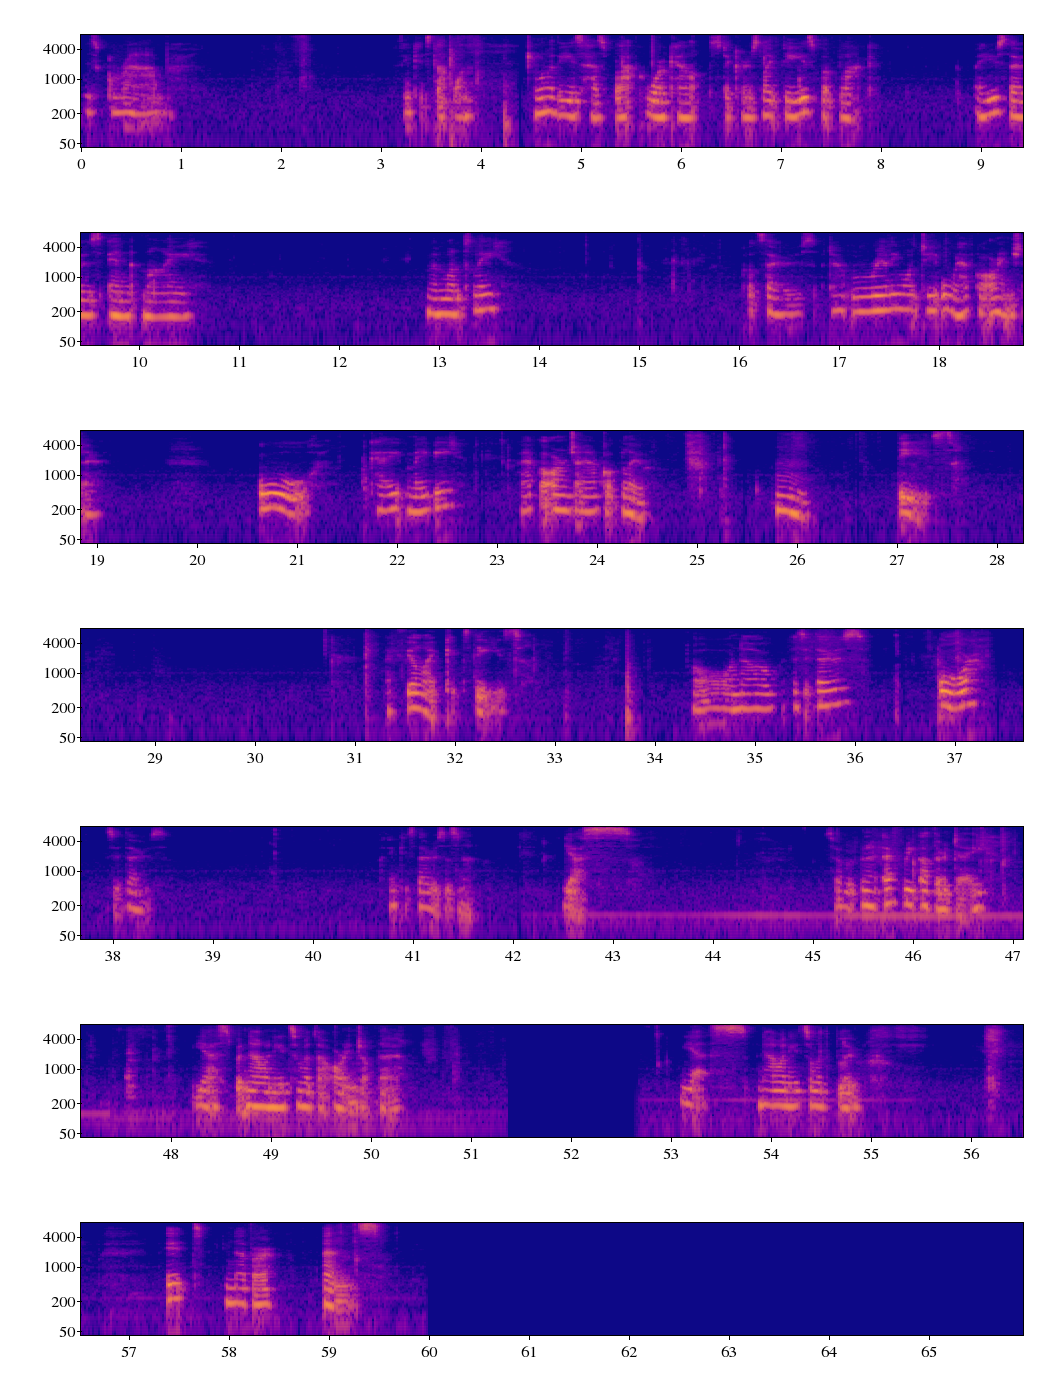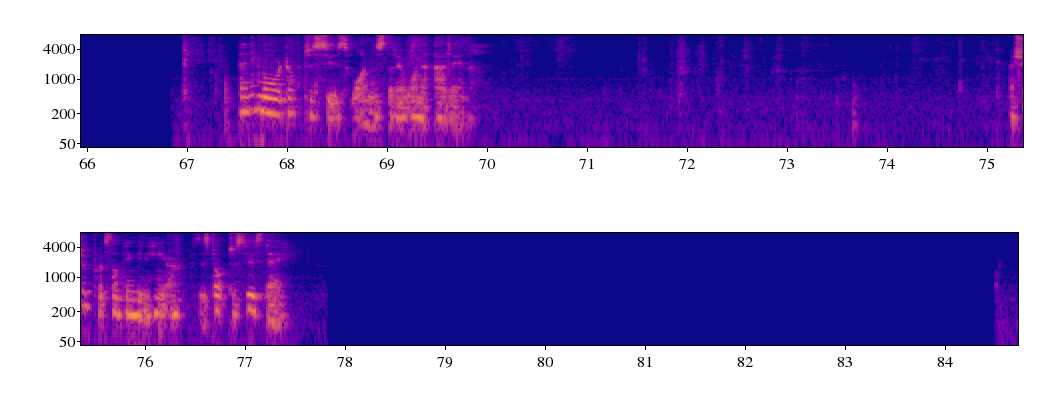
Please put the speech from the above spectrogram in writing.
is grab, I think it's that one. One of these has black workout stickers like these, but black. I use those in my, my monthly. Got those. I don't really want to, oh, I have got orange though. Oh, okay, maybe. I have got orange and I have got blue. Hmm. These. I feel like it's these. Oh no, is it those? Or is it those? I think it's those, isn't it? Yes. So we're going to every other day. Yes, but now I need some of that orange up there. Yes, now I need some of the blue. It never ends. Any more Dr. Seuss ones that I want to add in? I should put something in here because it's Dr. Seuss Day.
